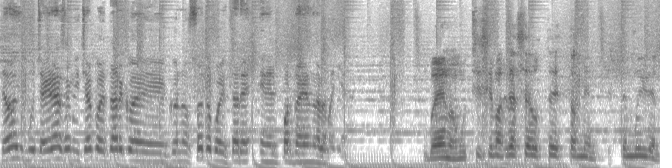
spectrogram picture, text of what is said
de hoy. Muchas gracias, Michelle, por estar con, nosotros, por estar en el Porta de la Mañana. Bueno, muchísimas gracias a ustedes también. Que estén muy bien.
